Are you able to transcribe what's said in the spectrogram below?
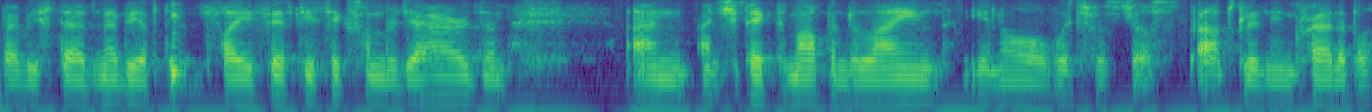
maybe stead maybe up to 550 600 yards and and and she picked him up in the line you know which was just absolutely incredible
